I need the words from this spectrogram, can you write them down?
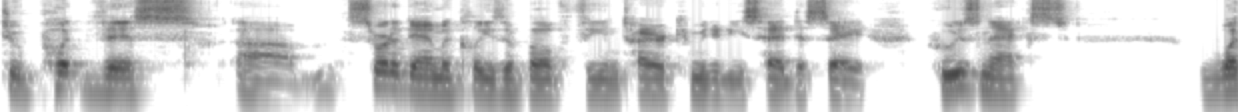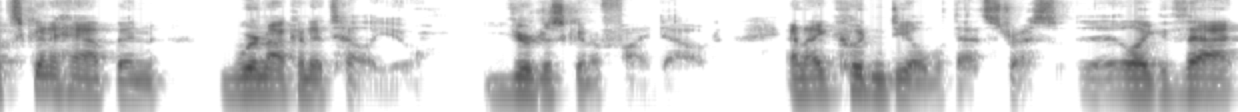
to put this um, sort of Damocles above the entire community's head to say, who's next? What's going to happen? We're not going to tell you. You're just going to find out. And I couldn't deal with that stress. Like that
